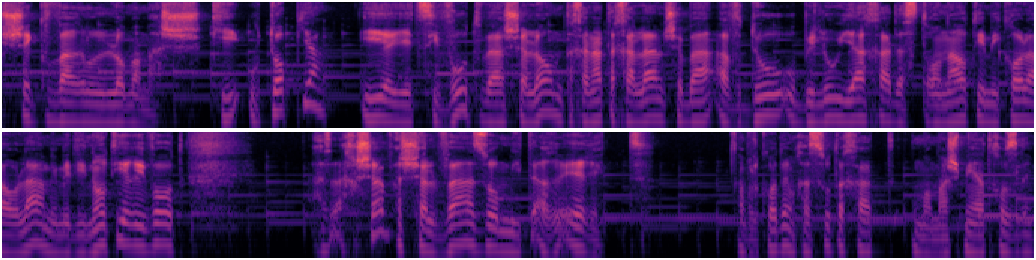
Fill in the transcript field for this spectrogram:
שכבר לא ממש. כי אוטופיה, אי היציבות והשלום, תחנת החלל שבה עבדו ובילו יחד אסטרונאוטים מכל העולם, ממדינות יריבות, אז עכשיו השלווה הזו מתערערת. אבל קודם חסות אחת, וממש מיד חוזרים.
